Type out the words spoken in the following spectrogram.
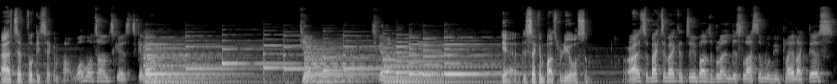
That's it for the second part. One more time, goes together. Here, together. Yeah, the second part's pretty awesome. Alright, so back to back the two parts of learned this lesson will be played like this.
